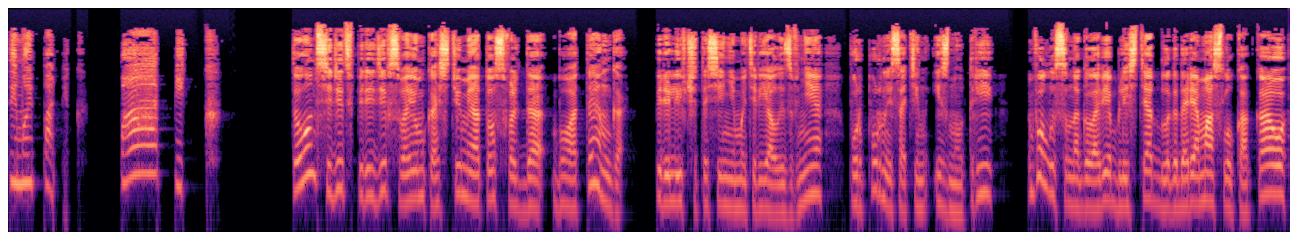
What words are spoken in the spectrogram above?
ты мой папик. Папик то он сидит впереди в своем костюме от Освальда Буатенга, переливчато-синий материал извне, пурпурный сатин изнутри, волосы на голове блестят благодаря маслу какао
